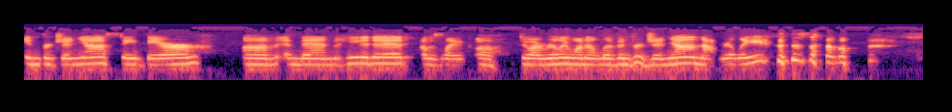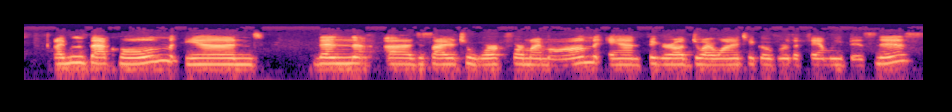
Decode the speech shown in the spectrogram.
in Virginia, stayed there, um, and then hated it. I was like, oh, do I really want to live in Virginia? Not really. so I moved back home and then uh, decided to work for my mom and figure out do I want to take over the family business.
